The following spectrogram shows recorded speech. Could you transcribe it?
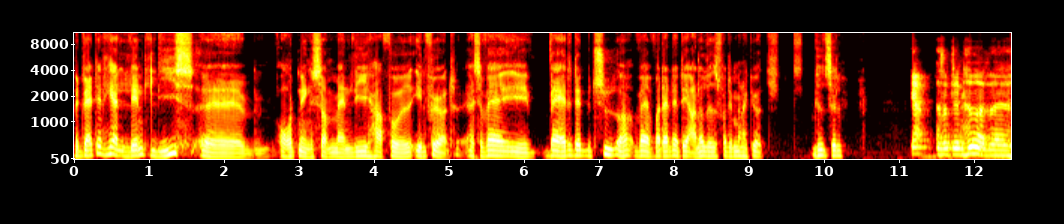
Men hvad er den her Lend-Lease-ordning, øh, som man lige har fået indført? Altså, hvad, øh, hvad er det, den betyder? Hvad, hvordan er det anderledes fra det, man har gjort hidtil? Ja, altså den hedder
